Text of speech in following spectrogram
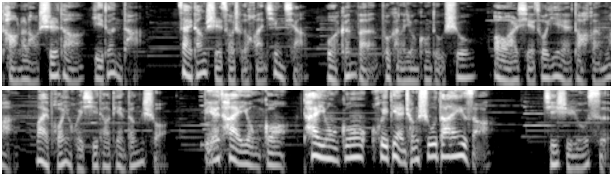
讨了老师的一顿打。在当时所处的环境下，我根本不可能用功读书，偶尔写作业到很晚。外婆也会熄掉电灯，说：“别太用功，太用功会变成书呆子。”即使如此，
